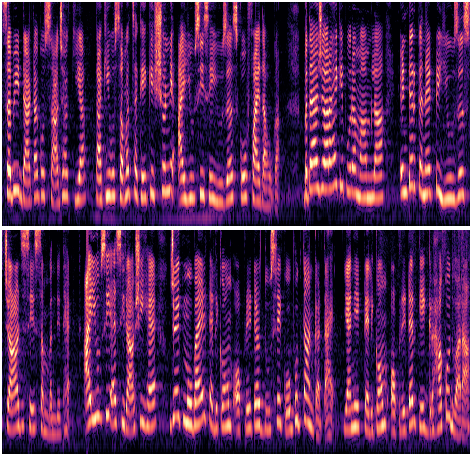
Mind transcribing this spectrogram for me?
सभी डाटा को साझा किया ताकि वो समझ सके कि शून्य आईयूसी से यूज़र्स को फ़ायदा होगा। बताया जा रहा है कि पूरा मामला इंटरकनेक्ट यूज़र्स चार्ज से संबंधित है। आईयूसी ऐसी राशि है जो एक मोबाइल टेलीकॉम ऑपरेटर दूसरे को भुगतान करता है, यानी एक टेलीकॉम ऑपरेटर के ग्राहकों द्वारा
